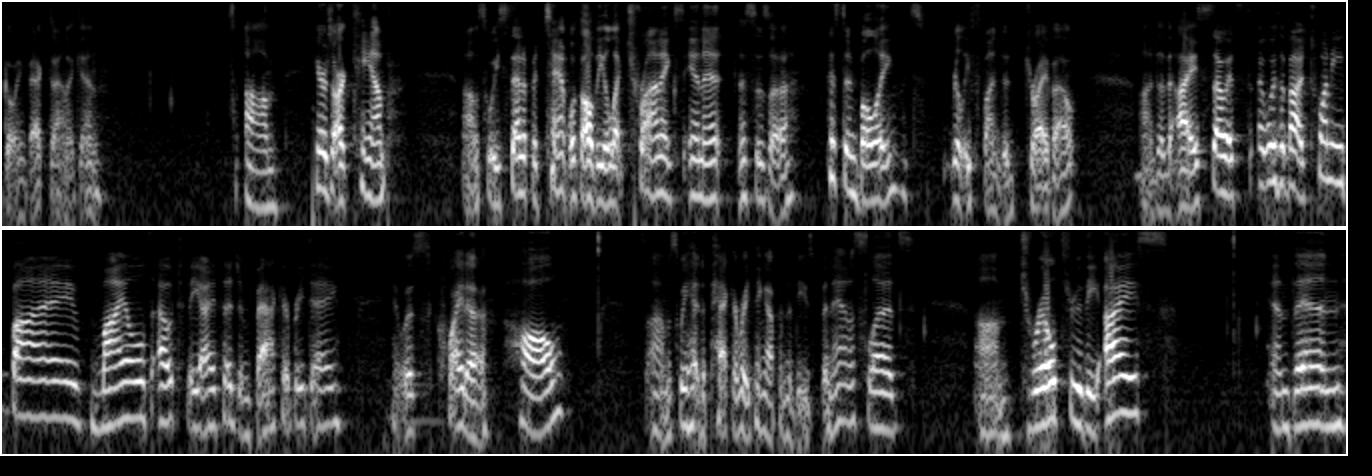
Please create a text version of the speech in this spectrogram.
going back down again. Um, here's our camp. Uh, so we set up a tent with all the electronics in it. This is a PistenBully. It's really fun to drive out onto the ice. So it's, it was about 25 miles out to the ice edge and back every day. It was quite a haul. Um, so we had to pack everything up into these banana sleds, um, drill through the ice, and then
